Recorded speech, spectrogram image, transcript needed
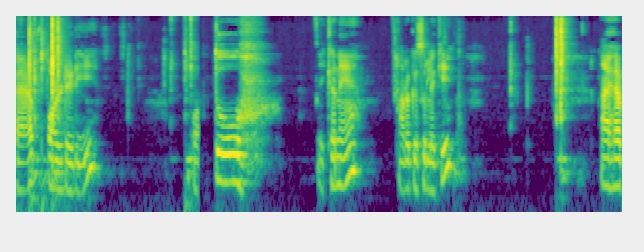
have already তো এখানে আরও কিছু লেখি। I have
